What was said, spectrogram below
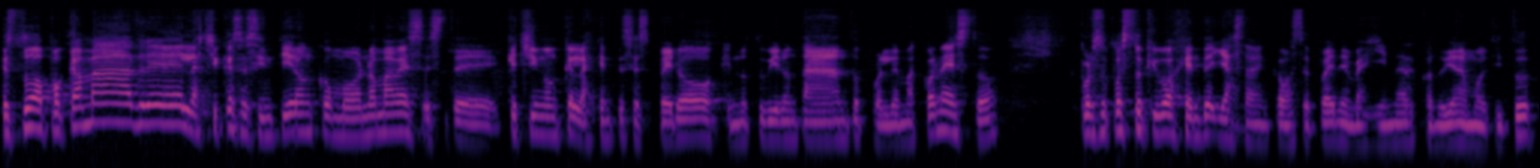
estuvo a poca madre, las chicas se sintieron como, no mames, este, qué chingón que la gente se esperó, que no tuvieron tanto problema con esto. por supuesto que hubo gente, ya saben cómo se pueden imaginar cuando viene multitud,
